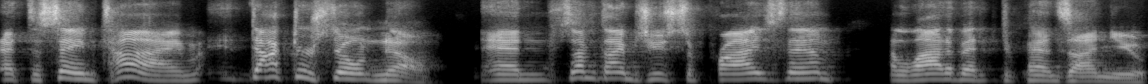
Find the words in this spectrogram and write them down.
at the same time, doctors don't know. And sometimes you surprise them. A lot of it depends on you.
